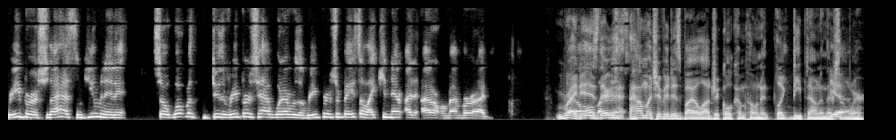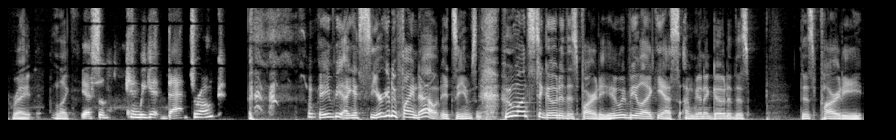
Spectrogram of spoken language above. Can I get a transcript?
Reaper, so that has some human in it. So what would do the Reapers have? Whatever the Reapers are based on, I can never. I, I don't remember. I Right. Is that there is- how much of it is biological component like deep down in there Yeah. somewhere? Right. Like Yeah. So can we get that drunk? maybe I guess you're gonna find out. It seems. Who wants to go to this party? Who would be like, yes, I'm gonna go to this this party.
